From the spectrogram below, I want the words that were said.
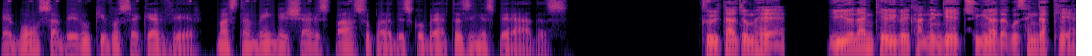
É bom saber o que você quer ver, mas também deixar espaço para descobertas inesperadas. 둘 다 좀 해. 유연한 계획을 갖는 게 중요하다고 생각해.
